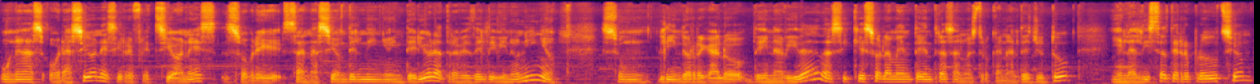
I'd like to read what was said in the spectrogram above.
unas oraciones y reflexiones sobre sanación del niño interior a través del divino niño. Es un lindo regalo de Navidad, así que solamente entras a nuestro canal de YouTube y en las listas de reproducción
